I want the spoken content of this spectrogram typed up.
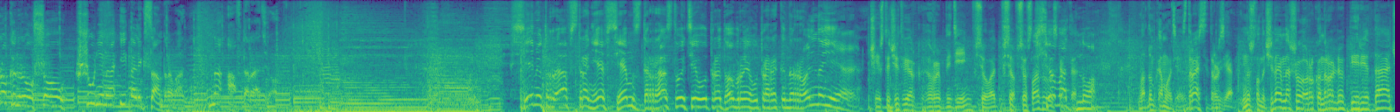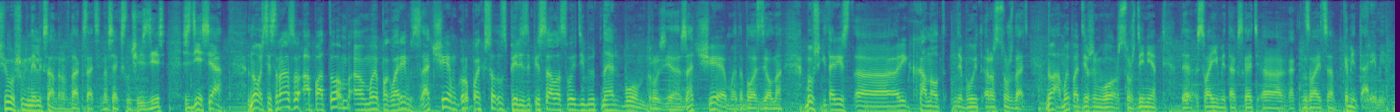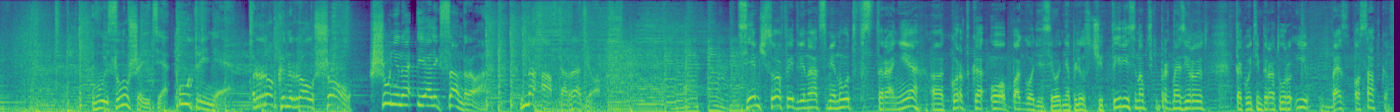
Рок-н-ролл-шоу Шунина и Александрова на Авторадио. 7 утра в стране. Всем здравствуйте. Утро доброе, утро рок-н-ролльное. Чистый четверг, рыбный день. Все, все, все сложилось Все в как-то. одно. В одном комоде. Здрасте, друзья. Ну что, начинаем нашу рок-н-ролльную передачу. Шунин Александров, да, кстати, на всякий случай здесь. Здесь, а. Новости сразу, а потом а, мы поговорим, зачем группа Exodus перезаписала свой дебютный альбом, друзья. Зачем это было сделано? Бывший гитарист э, Рик Ханот будет рассуждать. Ну, а мы поддержим его рассуждение э, своими, так сказать, э, как называется, комментариями. Вы слушаете «Утреннее рок-н-ролл-шоу» Шунина и Александрова на Авторадио. 7 часов и 12 минут в стороне. Э, Коротко о погоде. Сегодня плюс 4 синоптики прогнозируют такую температуру и без осадков.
